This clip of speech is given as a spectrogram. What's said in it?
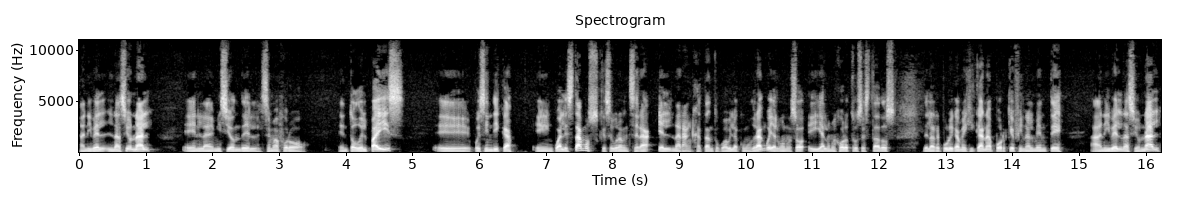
a nivel nacional en la emisión del semáforo en todo el país eh, pues indica en cuál estamos, que seguramente será el naranja, tanto Coahuila como Durango y, algunos, y a lo mejor otros estados de la República Mexicana, porque finalmente a nivel nacional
